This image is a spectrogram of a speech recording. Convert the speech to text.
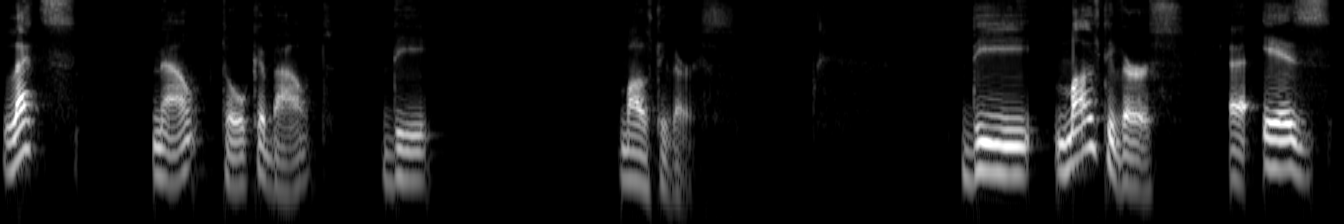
Let's now talk about the multiverse. The multiverse uh, is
